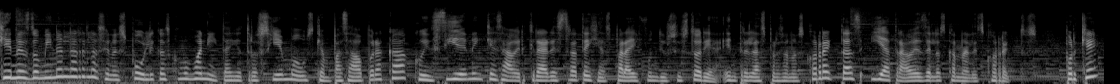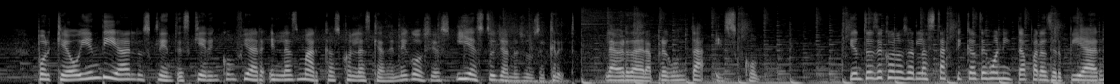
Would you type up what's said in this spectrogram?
Quienes dominan las relaciones públicas como Juanita y otros CMOs que han pasado por acá coinciden en que saber crear estrategias para difundir su historia entre las personas correctas y a través de los canales correctos. ¿Por qué? Porque hoy en día los clientes quieren confiar en las marcas con las que hacen negocios y esto ya no es un secreto. La verdadera pregunta es cómo. Y antes de conocer las tácticas de Juanita para hacer PR,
